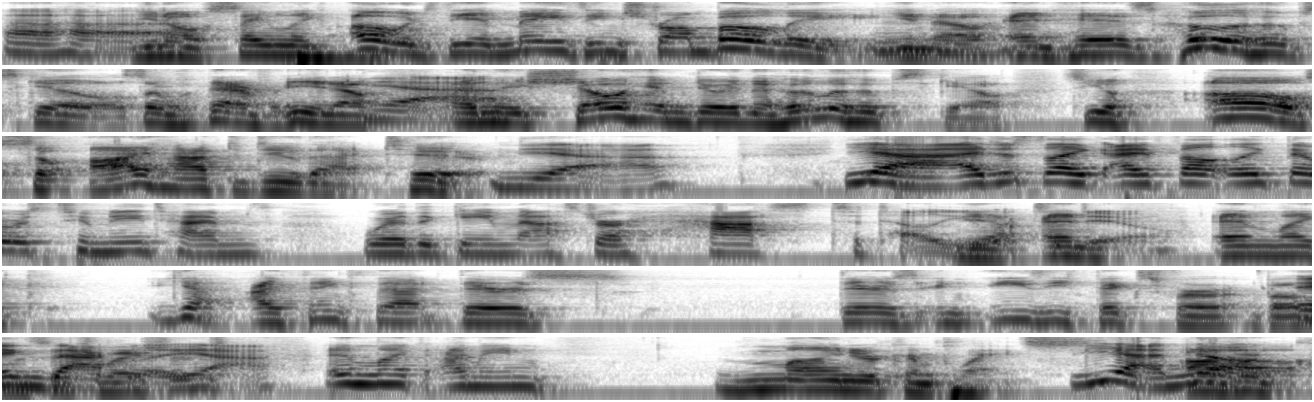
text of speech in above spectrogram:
Uh-huh. You know, saying like, "Oh, it's the amazing Stromboli," you know, and his hula hoop skills or whatever, you know. Mm-hmm. Yeah. And they show him doing the hula hoop skill. So you know, oh, so I have to do that too. Yeah. Yeah, I just like I felt like there was too many times where the game master has to tell you Yeah, what to and do. and like yeah, I think that there's there's an easy fix for both Exactly, situations. yeah. And like I mean, minor complaints. Yeah, no. Of a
